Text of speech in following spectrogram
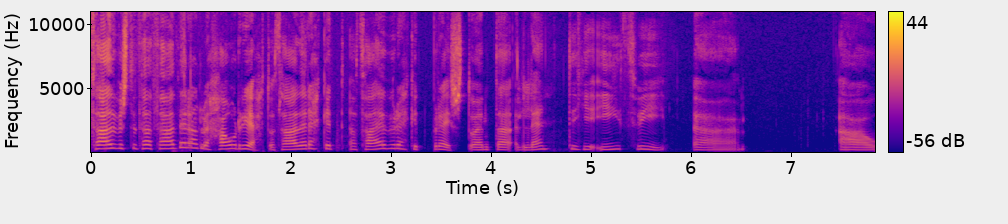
Það, vistu, það, það er alveg hár rétt og það, ekkit, það hefur ekkert breyst og enda lendi ég í því uh, á,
